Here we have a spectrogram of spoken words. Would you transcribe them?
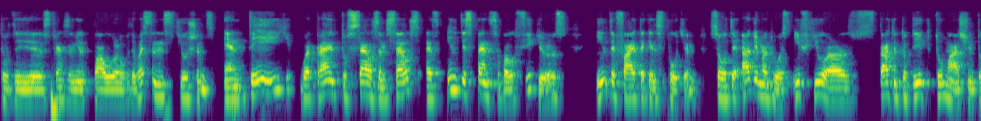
to the strengthening power of the Western institutions. And they were trying to sell themselves as indispensable figures in the fight against Putin. So the argument was if you are starting to dig too much into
